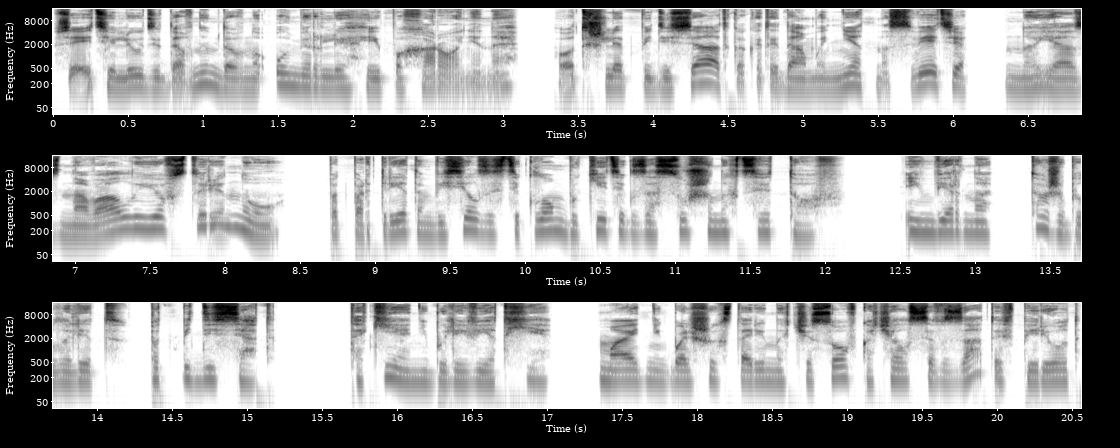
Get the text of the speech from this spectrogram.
Все эти люди давным-давно умерли и похоронены. Вот ж лет пятьдесят, как этой дамы нет на свете, но я знавал ее в старину». Под портретом висел за стеклом букетик засушенных цветов. Им, верно, тоже было лет под пятьдесят. Такие они были ветхие. Маятник больших старинных часов качался взад и вперед,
